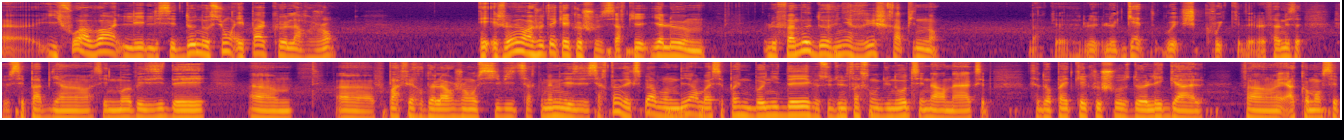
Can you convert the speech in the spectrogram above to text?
euh, il faut avoir ces deux notions et pas que l'argent. Et, je vais même rajouter quelque chose, c'est-à-dire qu'il y a le, fameux devenir riche rapidement. le, get rich quick, le fameux c'est pas bien, c'est une mauvaise idée, euh, euh, faut pas faire de l'argent aussi vite. C'est-à-dire que même certains experts vont dire bah, c'est pas une bonne idée, parce que d'une façon ou d'une autre c'est une arnaque, ça doit pas être quelque chose de légal. Enfin, à commencer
